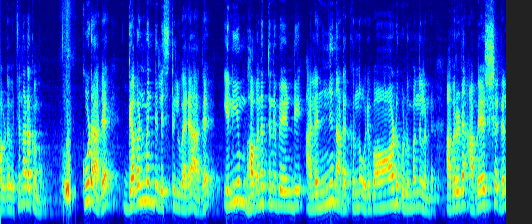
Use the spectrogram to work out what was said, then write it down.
അവിടെ വെച്ച് നടക്കുന്നു. കൂടാതെ ഗവൺമെന്റ് ലിസ്റ്റിൽ വരാതെ ഇനിയും ഭവനത്തിന് വേണ്ടി അലഞ്ഞു നടക്കുന്ന ഒരുപാട് കുടുംബങ്ങളുണ്ട്. അവരുടെ അപേക്ഷകൾ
